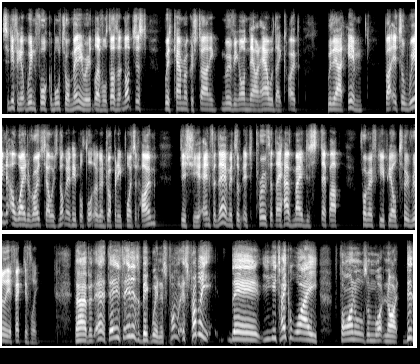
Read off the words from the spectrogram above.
significant win for Caboolture on many levels, doesn't it? Not just with Cameron Cristani moving on now, and how would they cope without him? But it's a win away to Rochedale, which not many people thought they were going to drop any points at home this year. And for them, it's a, it's proof that they have made this step up from FQPL two really effectively. They have it. Is, it is a big win. It's probably it's probably their you take away finals and whatnot. The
